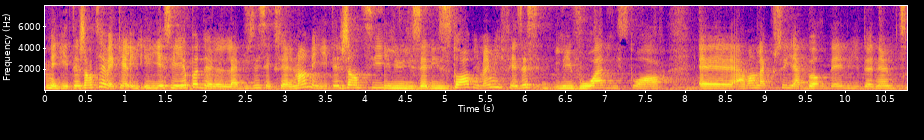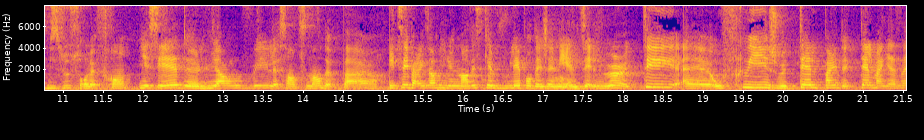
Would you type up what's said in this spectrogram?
mais il était gentil avec elle. Il, il essayait pas de l'abuser sexuellement, mais il était gentil. Il lui lisait des histoires, puis même il faisait les voix de l'histoire. Euh, avant de la coucher, il abordait, lui donnait un petit bisou sur le front. Il essayait de lui enlever le sentiment de peur. Et tu sais, par exemple, il lui demandait ce qu'elle voulait pour déjeuner. Elle disait, je veux un thé euh, aux fruits, je veux tel pain de tel magasin.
